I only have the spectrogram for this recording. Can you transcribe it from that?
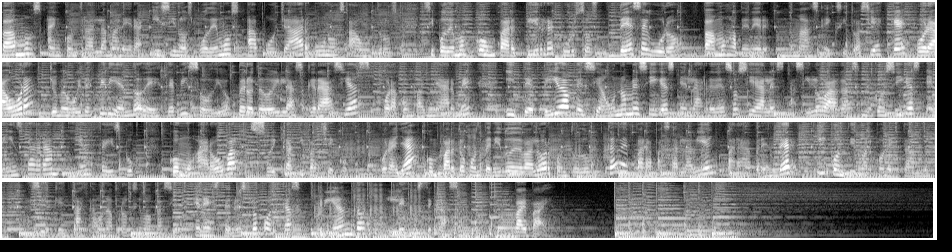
vamos a encontrar la manera. Y si nos podemos apoyar unos a otros, si podemos compartir recursos, de seguro vamos a tener más éxito. Así es que por ahora yo me voy despidiendo de este episodio, pero te doy las gracias por acompañarme y te pido que si aún no me sigues en las redes sociales, así lo hagas. Me consigues en Instagram y en Facebook como arroba soy Katy Pacheco. Por allá comparto contenido de valor con todos ustedes para pasarla bien, para aprender y continuar conectando. Así es que hasta una próxima ocasión en este nuestro podcast Criando lejos de casa. Bye bye.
